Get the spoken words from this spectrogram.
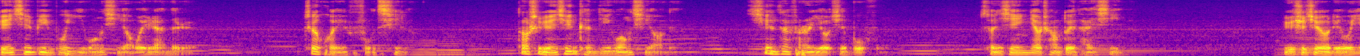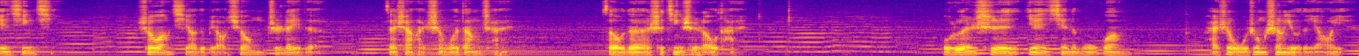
原先并不以王启尧为然的人，这回服气了。倒是原先肯定王启尧的，现在反而有些不服，存心要唱对台戏的。于是就有流言兴起，说王启尧的表兄之类的，在上海生活当差，走的是近水楼台。无论是艳羡的目光，还是无中生有的谣言，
